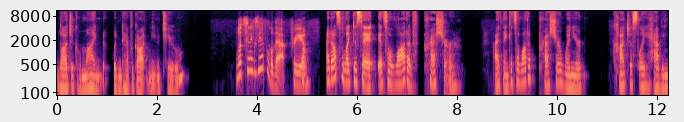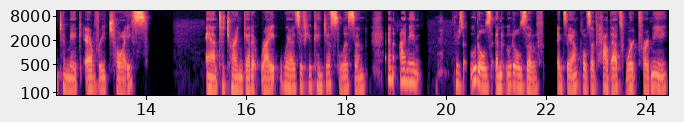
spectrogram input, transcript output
logical mind wouldn't have gotten you to. What's an example of that for you? Well, I'd also like to say it's a lot of pressure. I think it's a lot of pressure when you're consciously having to make every choice and to try and get it right. Whereas if you can just listen, and I mean, there's oodles and oodles of examples of how that's worked for me.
